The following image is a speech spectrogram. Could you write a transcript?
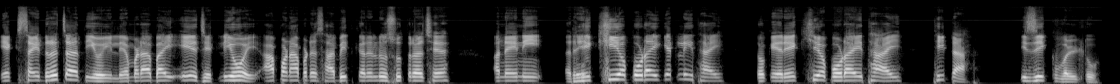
એક સાઈડ રચાતી હોય, લેમડા બાય એ જેટલી હોય, આ પણ આપણે સાબિત કરેલું સૂત્ર છે. અને એની રેખીય પહોળાઈ કેટલી થાય? તો કે રેખીય પહોળાઈ થાય થીટા ઇઝ ઇક્વલ ટુ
